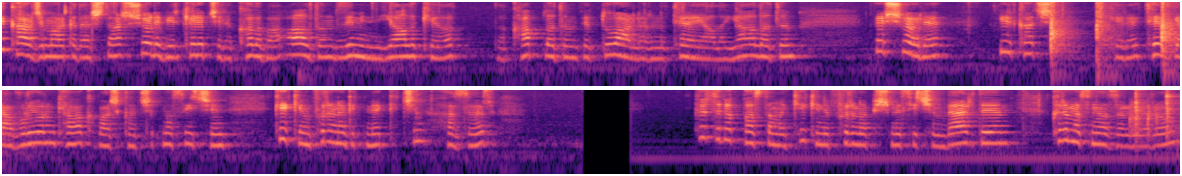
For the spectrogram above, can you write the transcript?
Kek harcımı arkadaşlar şöyle bir kelepçeli kalıba aldım. Zeminini yağlı kağıtla kapladım ve duvarlarını tereyağla yağladım. Ve şöyle birkaç kere tezgah vuruyorum ki hava çıkması için. Kekim fırına gitmek için hazır. Köstebek pastamın kekini fırına pişmesi için verdim. Kremasını hazırlıyorum.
